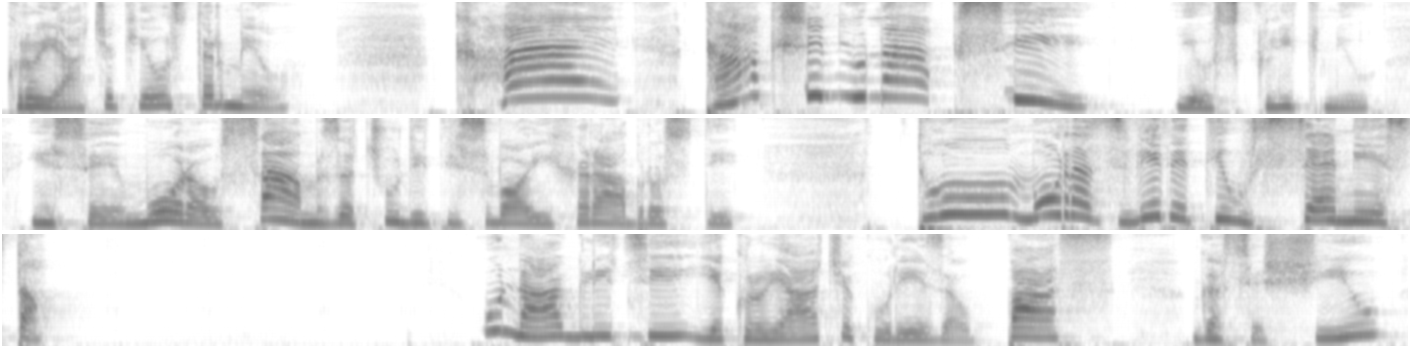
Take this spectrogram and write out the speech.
Krojaček je ostrmel. Kaj, takšen junak si? je vzkliknil in se je moral sam začuditi svoji hrabrosti. To mora zvedeti vse mesto. V naglici je krojaček urezal pas, ga sešil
